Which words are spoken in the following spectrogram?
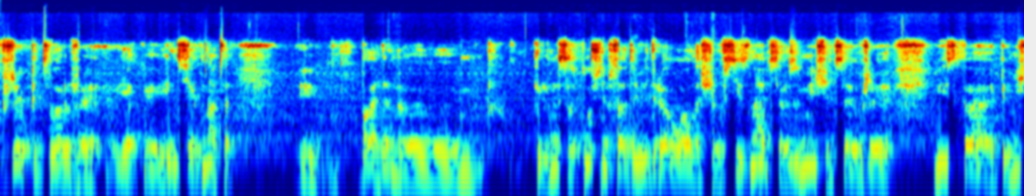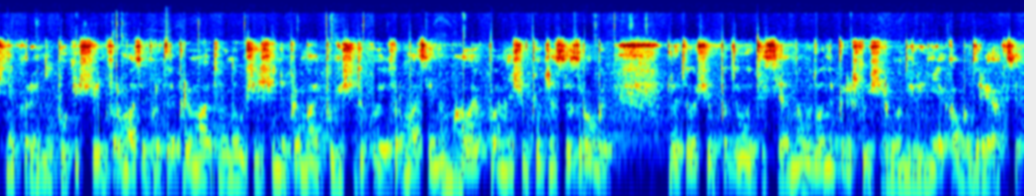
вже підтверджує, як генсек НАТО, і Байден, е, керівництво Сполучених Штатів відреагувало, що всі знають, всі розуміють, що це вже війська Північної Кореї. Ну поки що інформація про те, приймають вони участь чи не приймають, поки що такої інформації немає, але я впевнений, що Путін це зробить для того, щоб подивитися. Ну от вони прийшли червоні лінії, яка буде реакція?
